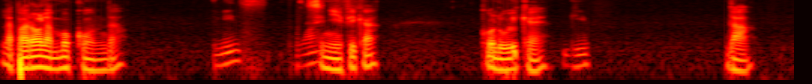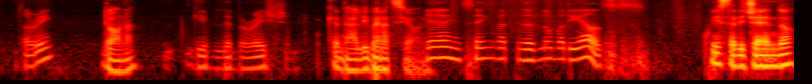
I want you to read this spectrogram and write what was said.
la parola Mukunda significa colui che give. Dà, sorry? Dona, che dà liberazione. Yeah, Qui sta dicendo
